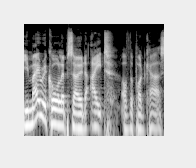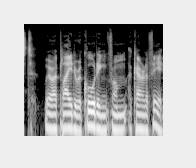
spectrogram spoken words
You may recall episode 8 of the podcast, where I played a recording from a current affair.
